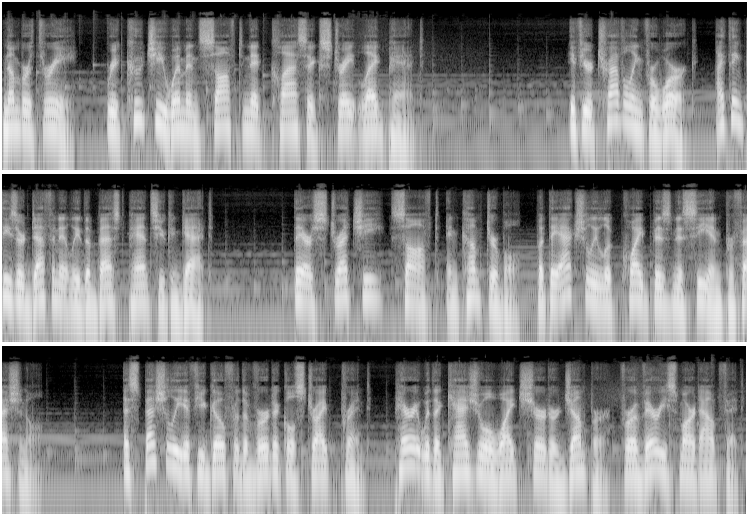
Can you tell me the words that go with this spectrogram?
Number 3. Rekucci Women's Soft Knit Classic Straight Leg Pant. If you're traveling for work, I think these are definitely the best pants you can get. They are stretchy, soft, and comfortable, but they actually look quite businessy and professional. Especially if you go for the vertical stripe print, pair it with a casual white shirt or jumper, for a very smart outfit.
